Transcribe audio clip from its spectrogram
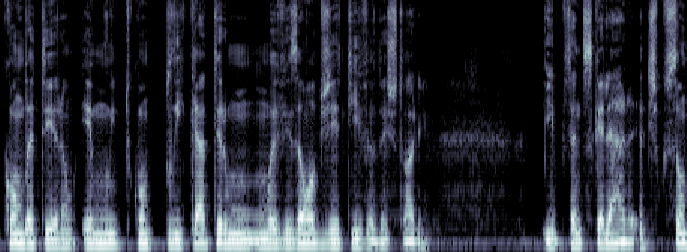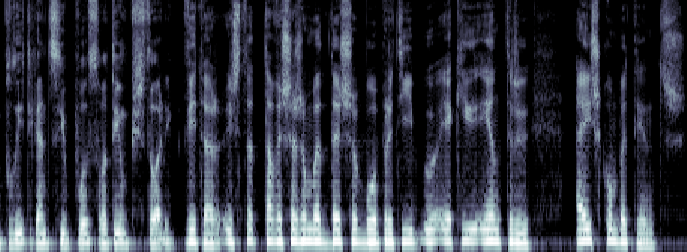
combateram, é muito complicado ter uma visão objetiva da história. E, portanto, se calhar a discussão política antecipou-se ao tempo histórico. Vitor, isto talvez seja uma deixa boa para ti. É que entre ex-combatentes,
